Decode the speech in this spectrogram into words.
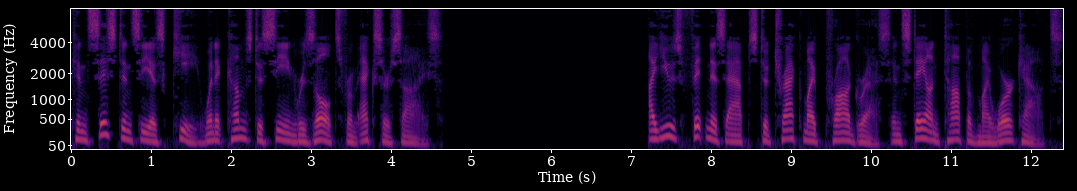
Consistency is key when it comes to seeing results from exercise. I use fitness apps to track my progress and stay on top of my workouts.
